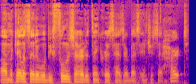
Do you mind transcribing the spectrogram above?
Uh, Michaela said it would be foolish of her to think Chris has her best interest at heart.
